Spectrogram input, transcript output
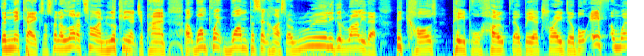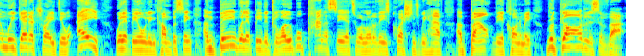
the Nikkei, because I spent a lot of time looking at Japan at 1.1% high. So a really good rally there because people hope there'll be a trade deal. But if and when we get a trade deal, A, will it be all encompassing? And B, will it be the global panacea to a lot of these questions we have about the economy? Regardless of that,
